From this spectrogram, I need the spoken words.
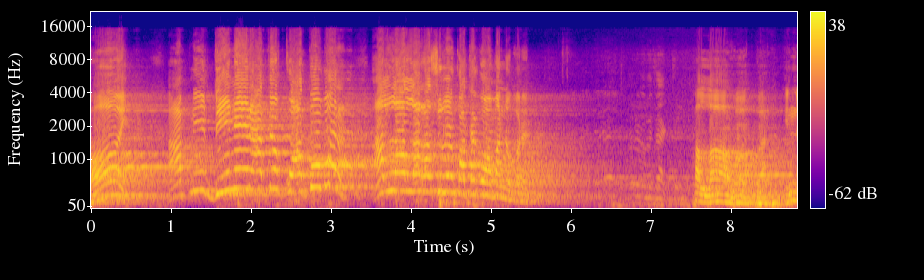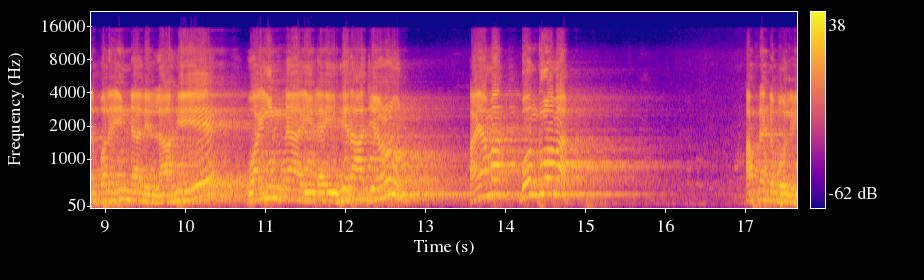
হয় আপনি দিনে রাতে কতবার আল্লাহ আল্লাহ রাসূলের কথাকে অমান্য করেন? আল্লাহু আকবার। ইন্না বলে, ইন্না লিল্লাহি ওয়া ইন্না ইলাইহি রাজিউন। ভাই আমার, বন্ধু আমার, আপনাকে বলি,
